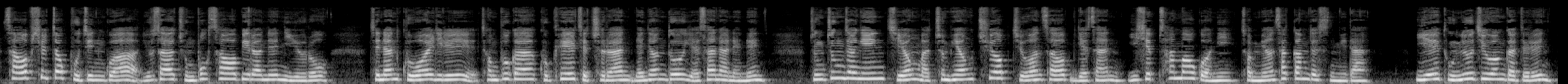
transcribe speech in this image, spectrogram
사업 실적 부진과 유사 중복 사업이라는 이유로 지난 9월 1일 정부가 국회에 제출한 내년도 예산안에는 중증장애인 지역 맞춤형 취업 지원 사업 예산 23억 원이 전면 삭감됐습니다. 이에 동료 지원가들은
